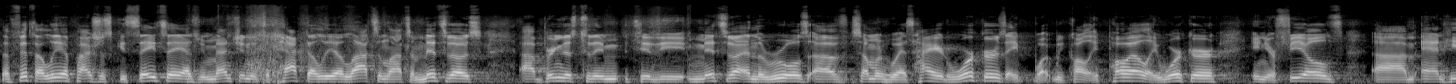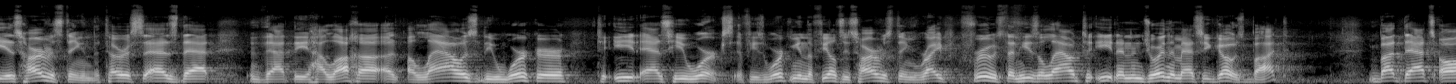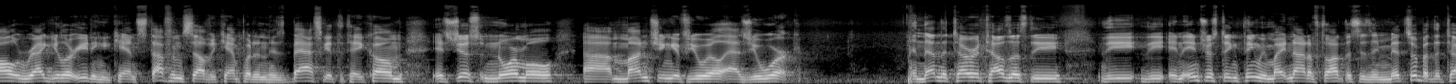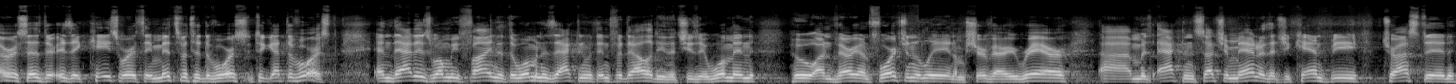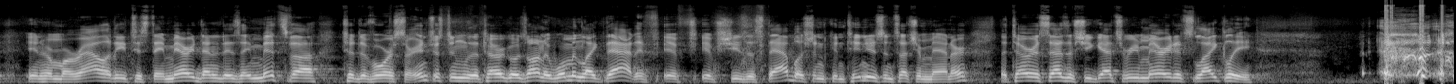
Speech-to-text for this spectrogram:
The fifth aliyah, Parshas Ki Seitzei, as we mentioned, it's a packed aliyah, lots and lots of mitzvos. Uh, brings us to the to the mitzvah and the rules of someone who has hired workers, a what we call a poel, a worker in your fields, um, and he is harvesting. The Torah says that that the halacha uh, allows the worker to eat as he works. If he's working in the fields, he's harvesting ripe fruits, then he's allowed to eat and enjoy them as he goes. But but that's all regular eating. He can't stuff himself. He can't put in his basket to take home. It's just normal uh, munching, if you will, as you work. And then the Torah tells us the, the, the, an interesting thing. We might not have thought this is a mitzvah, but the Torah says there is a case where it's a mitzvah to divorce to get divorced, and that is when we find that the woman is acting with infidelity. That she's a woman who, very unfortunately, and I'm sure very rare, um, is acting in such a manner that she can't be trusted in her morality to stay married. Then it is a mitzvah to divorce her. Interestingly, the Torah goes on. A woman like that, if if if she's established and continues in such a manner the Torah says if she gets remarried, it's likely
